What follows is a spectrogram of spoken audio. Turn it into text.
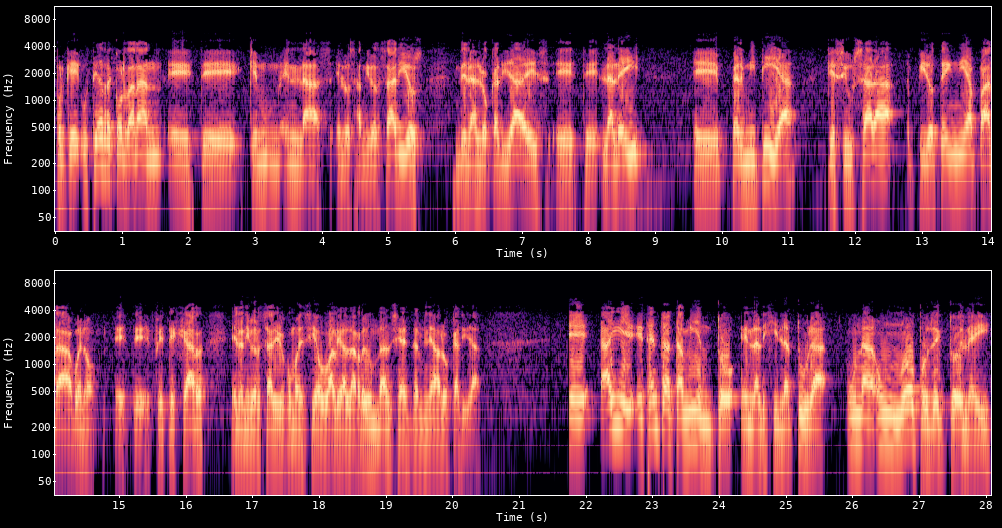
porque ustedes recordarán este, que en, las, en los aniversarios de las localidades este, la ley eh, permitía que se usara pirotecnia para, bueno, este, festejar el aniversario, como decía, o valga la redundancia, de determinada localidad. Eh, ahí está en tratamiento en la legislatura una, un nuevo proyecto de ley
